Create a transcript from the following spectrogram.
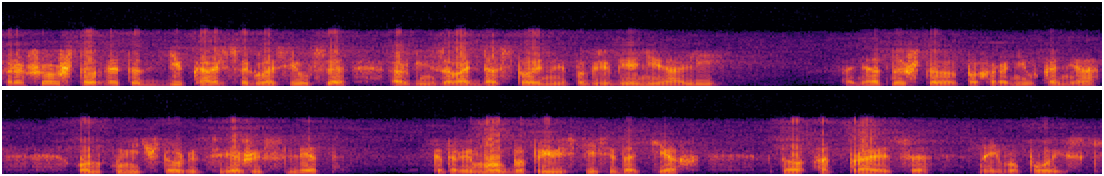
Хорошо, что этот дикарь согласился организовать достойное погребение Али. Понятно, что, похоронив коня, он уничтожит свежий след, который мог бы привести сюда тех, кто отправится на его поиски.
